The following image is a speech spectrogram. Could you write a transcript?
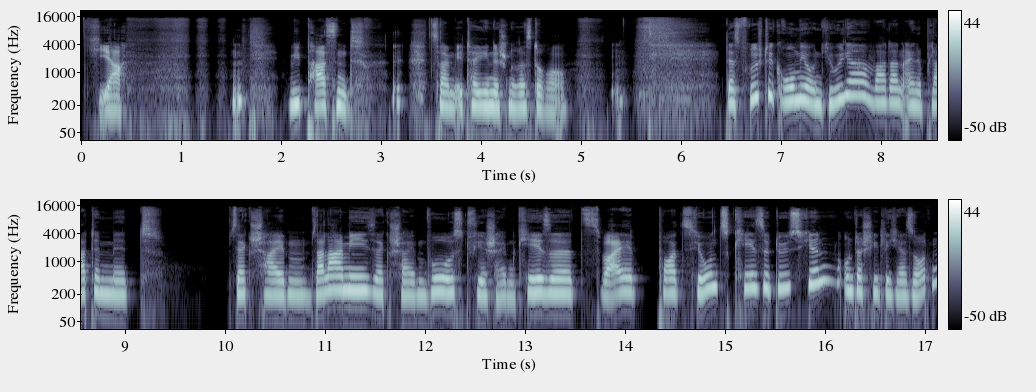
Tja, wie passend zu einem italienischen Restaurant. Das Frühstück Romeo und Julia war dann eine Platte mit sechs Scheiben Salami, sechs Scheiben Wurst, vier Scheiben Käse, zwei Portionskäsedöschen unterschiedlicher Sorten,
